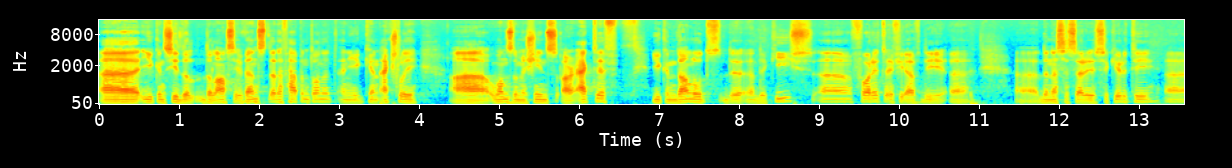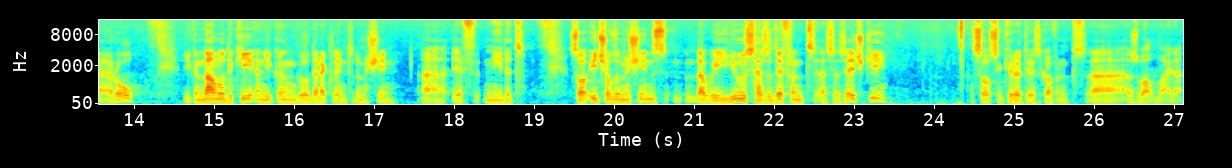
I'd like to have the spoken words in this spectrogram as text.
Uh, you can see the, the last events that have happened on it, and you can actually, uh, once the machines are active, you can download the, the keys uh, for it if you have the, uh, uh, the necessary security role. You can download the key and you can go directly into the machine if needed. So each of the machines that we use has a different SSH key. So security is governed uh, as well by that.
